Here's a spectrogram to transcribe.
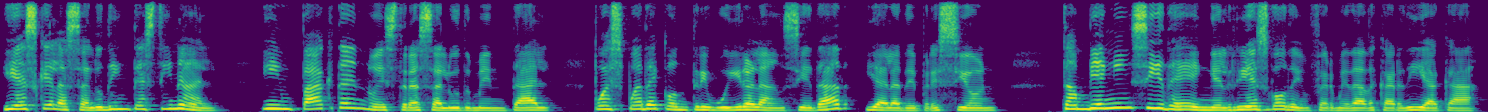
Y es que la salud intestinal impacta en nuestra salud mental, pues puede contribuir a la ansiedad y a la depresión. También incide en el riesgo de enfermedad cardíaca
